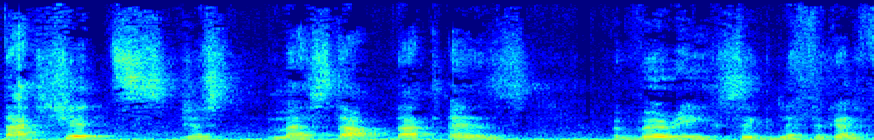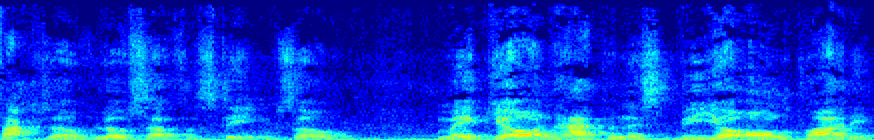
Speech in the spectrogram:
that shit's just messed up. That is a very significant factor of low self-esteem. So make your own happiness. Be your own party.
